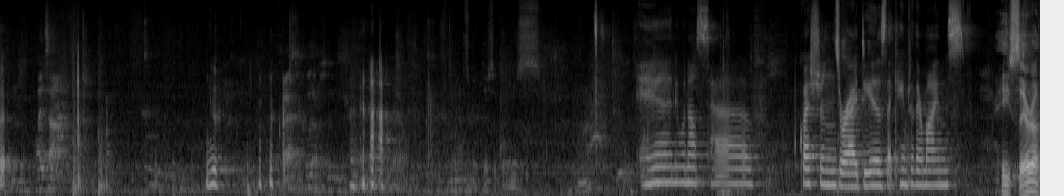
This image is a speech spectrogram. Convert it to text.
But- Lights on. Ooh. Fast eclipse. Anyone else have questions or ideas that came to their minds? Hey, Sarah,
